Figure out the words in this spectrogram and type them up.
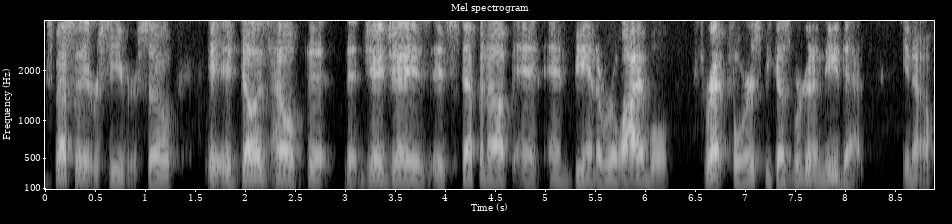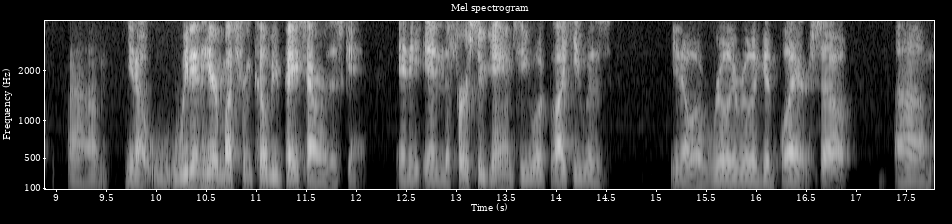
especially at receiver. So it, it, does help that that JJ is is stepping up and and being a reliable threat for us because we're going to need that. You know, um, you know, we didn't hear much from Kobe Paysour this game, and he, in the first two games, he looked like he was, you know, a really really good player. So um,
